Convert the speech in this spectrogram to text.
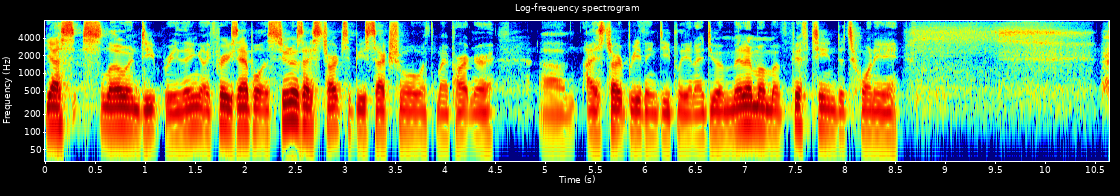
Yes, slow and deep breathing. Like for example, as soon as I start to be sexual with my partner, um, I start breathing deeply, and I do a minimum of fifteen to twenty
